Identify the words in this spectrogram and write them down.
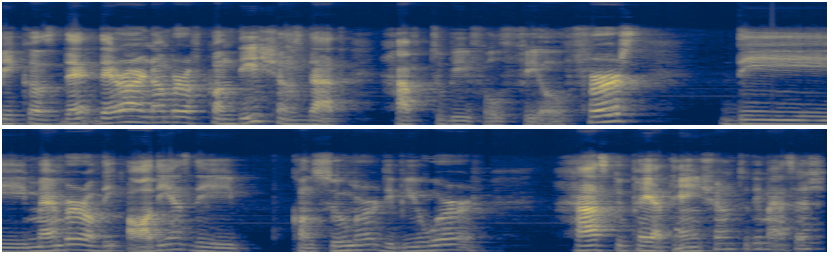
because there, there are a number of conditions that have to be fulfilled. First, the member of the audience, the consumer, the viewer, has to pay attention to the message.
